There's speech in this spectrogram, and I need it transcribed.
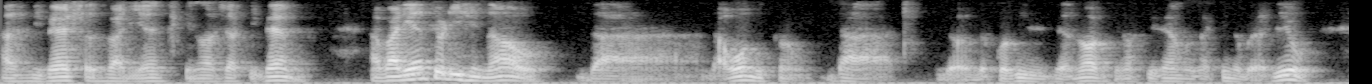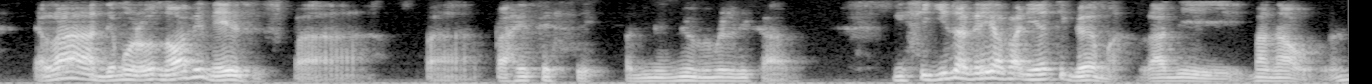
as diversas variantes que nós já tivemos, a variante original da, da Omicron, da da Covid-19 que nós tivemos aqui no Brasil, ela demorou nove meses para arrefecer, para diminuir o número de casos. Em seguida veio a variante Gama, lá de Manaus. Né?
